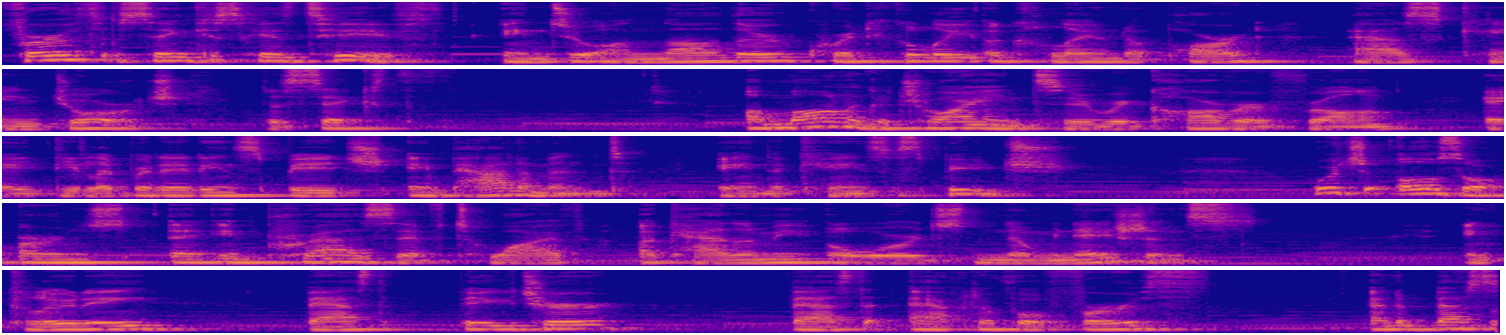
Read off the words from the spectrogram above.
Firth sinks his teeth into another critically acclaimed part as King George VI, a monarch trying to recover from a debilitating speech impediment in the King's Speech, which also earns an impressive 12 Academy Awards nominations, including Best Picture, Best Actor for Firth, and Best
